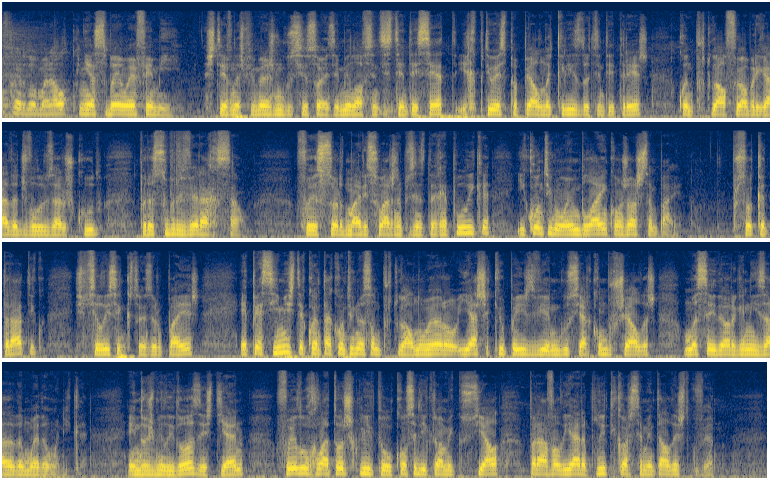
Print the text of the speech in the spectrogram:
João Ferreira do Amaral conhece bem o FMI. Esteve nas primeiras negociações em 1977 e repetiu esse papel na crise de 83, quando Portugal foi obrigado a desvalorizar o escudo para sobreviver à recessão. Foi assessor de Mário Soares na Presidência da República e continuou em Belém com Jorge Sampaio. Professor catedrático, especialista em questões europeias, é pessimista quanto à continuação de Portugal no euro e acha que o país devia negociar com Bruxelas uma saída organizada da moeda única. Em 2012, este ano, foi ele o relator escolhido pelo Conselho Económico e Social para avaliar a política orçamental deste governo.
